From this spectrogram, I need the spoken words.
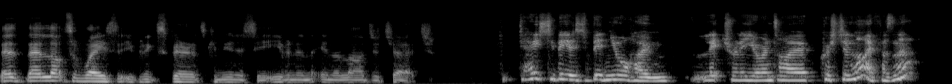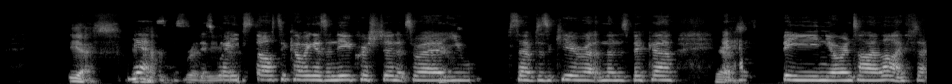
there, there are lots of ways that you can experience community, even in, in a larger church. HTB has been your home literally your entire Christian life, hasn't it? Yes. Yes. It really, it's where yeah. you started coming as a new Christian. It's where yes. you served as a curate and then as vicar. Yes. It has been your entire life. So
